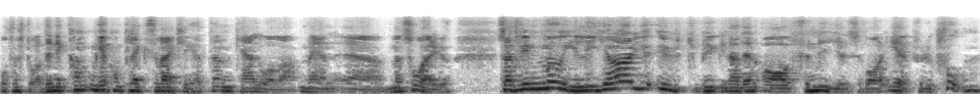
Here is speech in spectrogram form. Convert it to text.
att förstå. Den är kom mer komplex i verkligheten kan jag lova, men, eh, men så är det ju. Så att vi möjliggör ju utbyggnaden av förnyelsebar elproduktion.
